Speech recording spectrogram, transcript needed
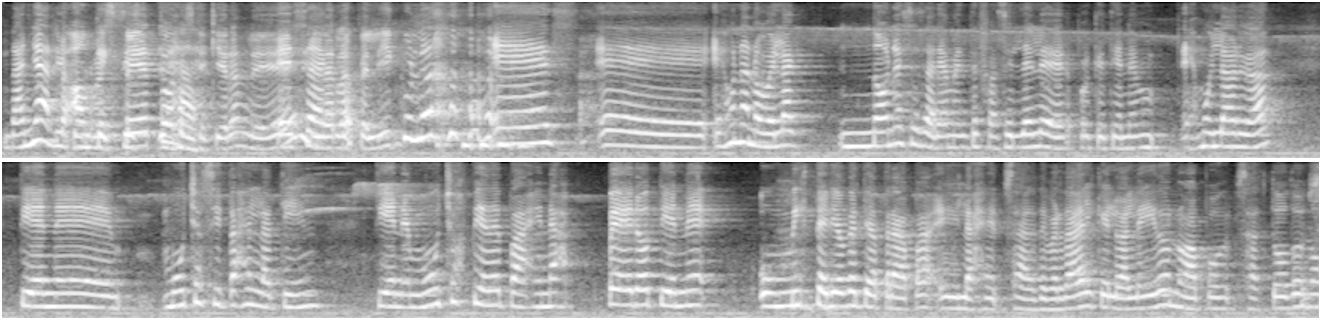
dañarlo, aunque respeto a los que quieran leer y ver la película. Es, eh, es una novela no necesariamente fácil de leer porque tiene, es muy larga, tiene muchas citas en latín, tiene muchos pies de páginas, pero tiene un misterio que te atrapa y la gente, o sea, de verdad el que lo ha leído no ha o sea, todo no,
